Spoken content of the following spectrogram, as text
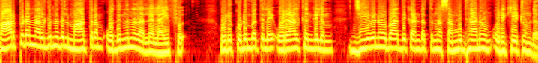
പാർപ്പിടം നൽകുന്നതിൽ മാത്രം ഒതുങ്ങുന്നതല്ല ലൈഫ്. ഒരു കുടുംബത്തിലെ ഒരാൾക്കെങ്കിലും ജീവനോപാധി കണ്ടെത്തുന്ന സംവിധാനവും ഒരുക്കിയിട്ടുണ്ട്.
